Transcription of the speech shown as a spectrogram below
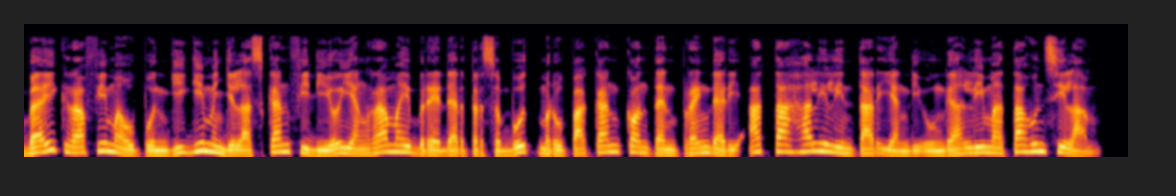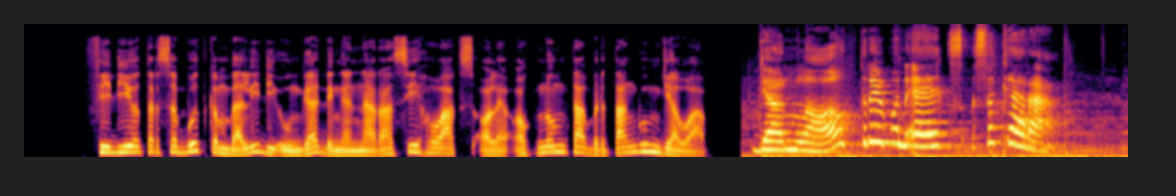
Baik Raffi maupun Gigi menjelaskan video yang ramai beredar tersebut merupakan konten prank dari Atta Halilintar yang diunggah lima tahun silam. Video tersebut kembali diunggah dengan narasi hoaks oleh oknum tak bertanggung jawab. Download Tribun X sekarang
